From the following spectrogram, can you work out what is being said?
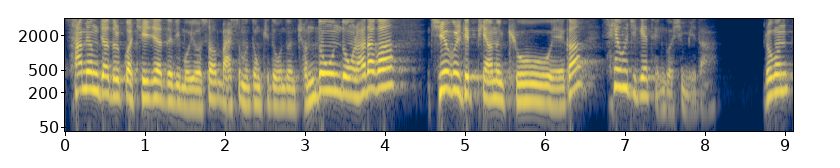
사명자들과 제자들이 모여서 말씀 운동, 기도 운동, 전동 운동을 하다가 지역을 대피하는 교회가 세워지게 된 것입니다. 여러분,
